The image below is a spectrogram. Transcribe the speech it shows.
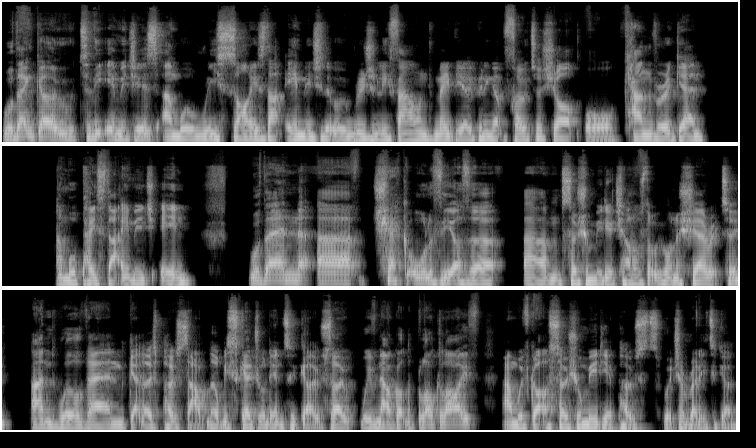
We'll then go to the images and we'll resize that image that we originally found, maybe opening up Photoshop or Canva again. And we'll paste that image in. We'll then uh, check all of the other um, social media channels that we want to share it to and we'll then get those posts out. They'll be scheduled in to go. So we've now got the blog live and we've got our social media posts, which are ready to go.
